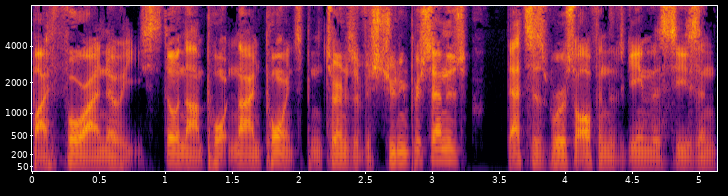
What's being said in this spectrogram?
by four. I know he's still nine point nine points, but in terms of his shooting percentage, that's his worst offensive game this season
